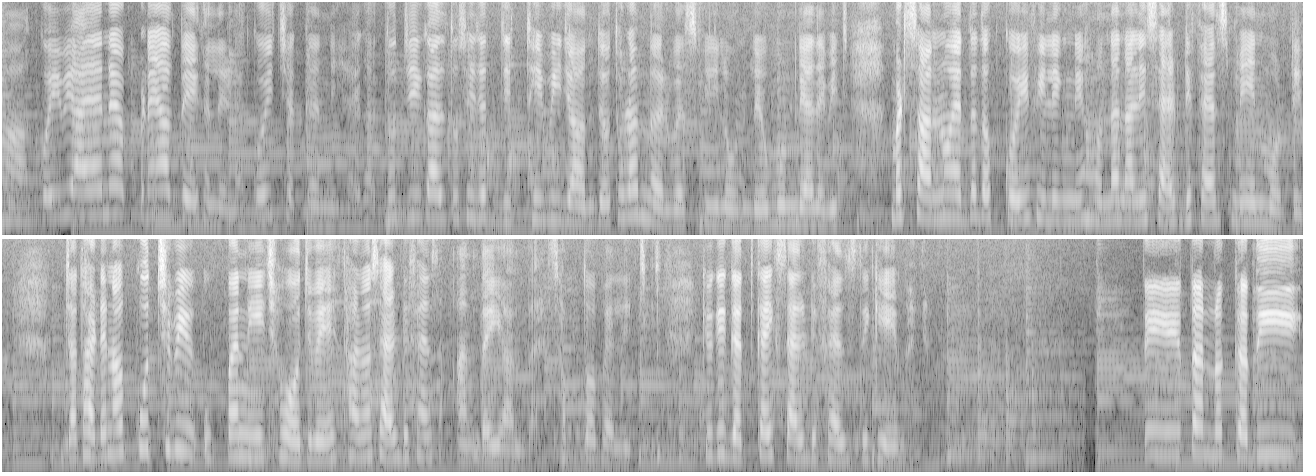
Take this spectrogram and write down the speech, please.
ਹਾਂ, ਕੋਈ ਵੀ ਆਇਆ ਨੇ, ਆਪਣੇ ਆਪ ਦੇਖ ਲੈਣਾ, ਕੋਈ ਚੱਕਰ ਨਹੀਂ ਹੈਗਾ। ਦੂਜੀ ਗੱਲ, ਤੁਸੀਂ ਜਦ ਜਿੱਥੇ ਵੀ ਜਾਂਦੇ ਹੋ ਥੋੜਾ ਨਰਵਸ ਫੀਲ ਹੁੰਦੇ ਹੋ ਮੁੰਡਿਆਂ ਦੇ ਵਿੱਚ। ਬਟ ਸਾਨੂੰ ਇਦਾਂ ਦਾ ਕੋਈ ਫੀਲਿੰਗ ਨਹੀਂ ਹੁੰਦਾ, ਨਾਲੇ ਸੈਲਫ ਡਿਫੈਂਸ ਮੇਨ ਮੋਟਿਵ ਜਾਂ ਤੁਹਾਡੇ ਨਾਲ ਕੁਝ ਵੀ ਉੱਪਰ ਨੀਚ ਹੋ ਜਾਵੇ, ਤੁਹਾਨੂੰ ਸੈਲਫ ਡਿਫੈਂਸ ਆਂਦਾ ਹੀ ਆਂਦਾ ਸਭ ਤੋਂ ਪਹਿਲੀ ਚੀਜ਼। ਕਿਉਂਕਿ ਗੱਤਕਾ ਇੱਕ ਸੈਲਫ ਡਿਫੈਂਸ ਦੀ ਗੇਮ ਹੈ। ਤੇ ਤੁਹਾਨੂੰ ਕਦੀ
